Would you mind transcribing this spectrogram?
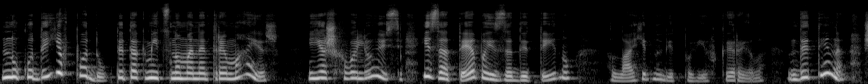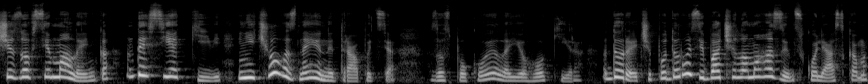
Ну, куди я впаду? Ти так міцно мене тримаєш? Я ж хвилююся і за тебе, і за дитину, лагідно відповів Кирило. Дитина ще зовсім маленька, десь як ківі, нічого з нею не трапиться, заспокоїла його Кіра. До речі, по дорозі бачила магазин з колясками.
